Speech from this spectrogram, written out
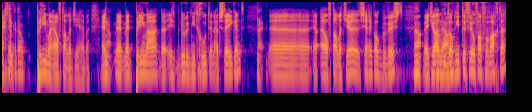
echt een ook. prima elftalletje hebben. En met, met prima, dat is, bedoel ik niet goed en uitstekend. Nee. Uh, elftalletje, zeg ik ook bewust. Ja. Weet je wel, we moeten ook niet te veel van verwachten.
